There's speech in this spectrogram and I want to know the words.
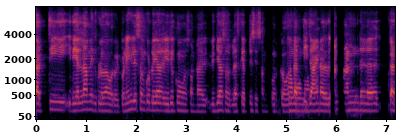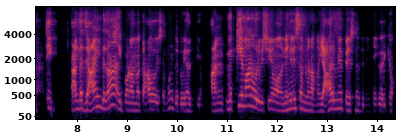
கத்தி இது எல்லாமே இதுக்குள்ளதான் வரும். இப்போ நிகிலிசம்க்கும் இதுக்கும் சொன்ன வித்தியாசம் இருக்குல்ல ஸ்கெப்டிசிசம்க்கும் இருக்க. ஒரு கத்தி. ஜாயின் ஆகுது அந்த கத்தி அந்த ஜாயிண்ட் தான் இப்போ நம்ம தாவோயிசமும் இந்த டுயாலிட்டியும் அண்ட் முக்கியமான ஒரு விஷயம் நெகிலிசம்ல நம்ம யாருமே பேசுனது இன்னைக்கு வரைக்கும்.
